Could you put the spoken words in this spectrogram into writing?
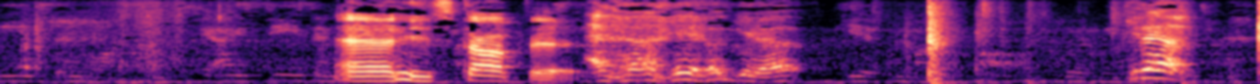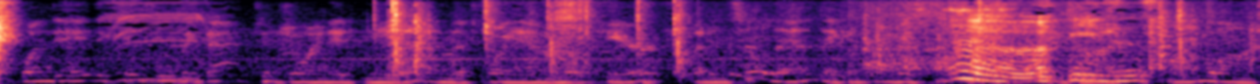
leaves and blossoms. I see some and he stopped it. He'll get up. give my all when we Get up. One day the kids will be back to join Ednita and the toy animal here, but until then they can always mm, Oh, find Jesus. online.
